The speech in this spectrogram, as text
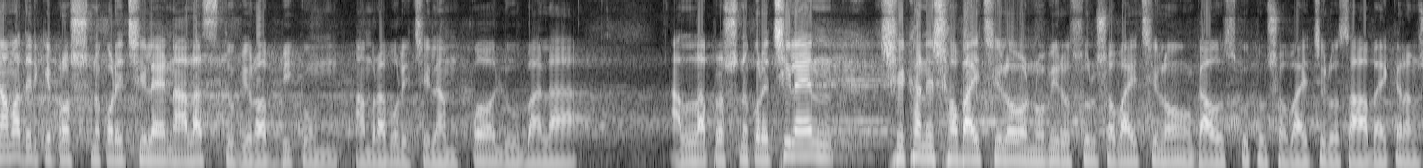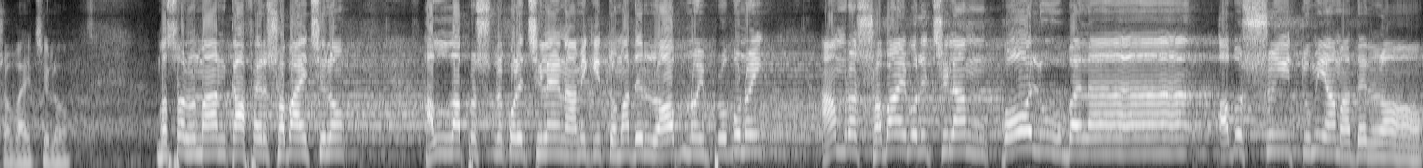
আমাদেরকে প্রশ্ন করেছিলেন আলাস্তুবি রব্বিকুম আমরা বলেছিলাম, কলু বালা। আল্লাহ প্রশ্ন করেছিলেন সেখানে সবাই ছিল, নবী রসুল সবাই ছিল, গাউস কুতুব সবাই ছিল সাহাবাই কেরাম সবাই ছিল, মুসলমান, কাফের সবাই ছিল। আল্লাহ প্রশ্ন করেছিলেন, আমি কি তোমাদের রব নই, প্রভু নই? আমরা সবাই বলেছিলাম, কলু বালা, অবশ্যই তুমি আমাদের রব।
